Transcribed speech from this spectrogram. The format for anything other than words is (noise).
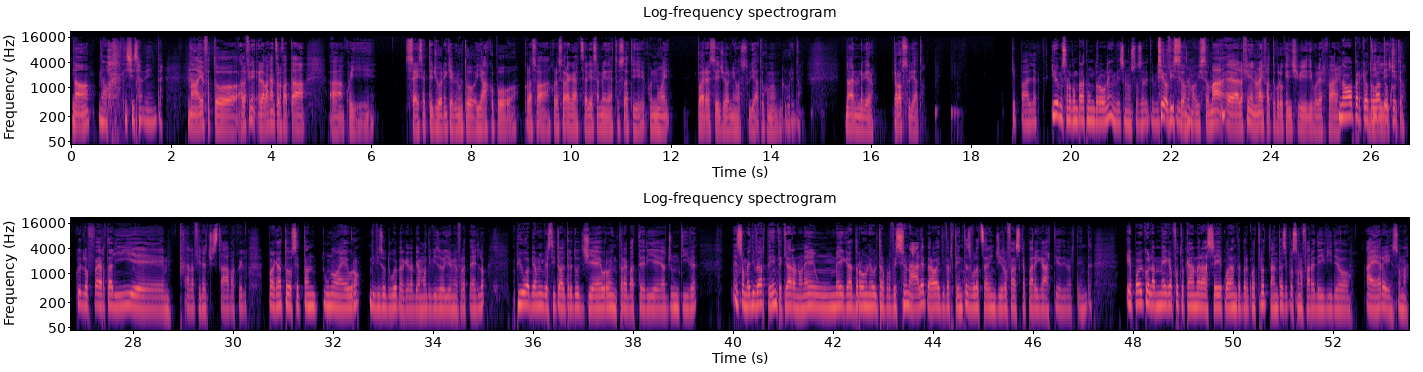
No? No, (laughs) decisamente. No, io ho fatto alla fine la vacanza l'ho fatta uh, quei 6-7 giorni che è venuto Jacopo con la, sua, con la sua ragazza lì a San Benedetto, sono stati con noi. Poi il resto dei giorni ho studiato come un lurido. No, non è vero, però ho studiato. Che palle. Io mi sono comprato un drone, invece non so se avete visto. Sì, ho visto, ho visto ma mm. eh, alla fine non hai fatto quello che dicevi di voler fare. No, perché ho trovato que- quell'offerta lì e alla fine ci stava quello. Ho pagato 71 euro, diviso due perché l'abbiamo diviso io e mio fratello più abbiamo investito altre 12 euro in tre batterie aggiuntive. Insomma, è divertente, chiaro, non è un mega drone ultra professionale, però è divertente svolazzare in giro, far scappare i gatti, è divertente. E poi con la mega fotocamera 640x480 si possono fare dei video aerei, insomma,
